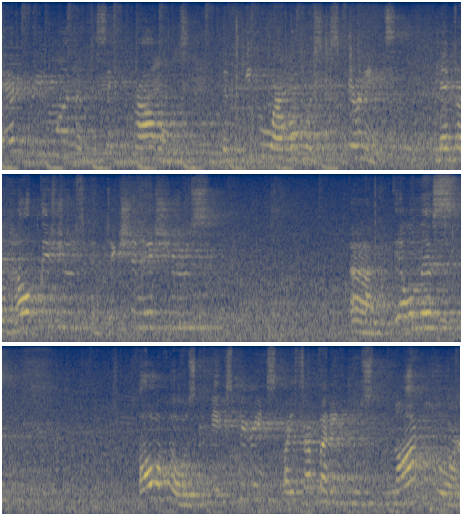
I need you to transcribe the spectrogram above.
every one of the same problems that people who are homeless experience. Mental health issues, addiction issues, um, illness, all of those can be experienced by somebody who's not poor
